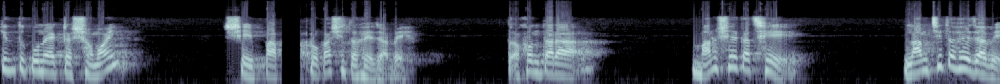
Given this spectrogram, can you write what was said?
কিন্তু কোনো একটা সময় সেই পাপ প্রকাশিত হয়ে যাবে। তখন তারা মানুষের কাছে লাঞ্ছিত হয়ে যাবে।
